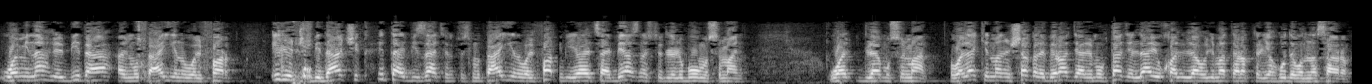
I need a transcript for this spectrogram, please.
уаминахлю бида аль мутаин валь фард – или бедачик, это обязательно, то есть мутаин вальфар является обязанностью для любого мусульмана для мусульман. Валякин ман шагала биради аль муптади ля юхалю ляху лима таракта яхуда насара.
